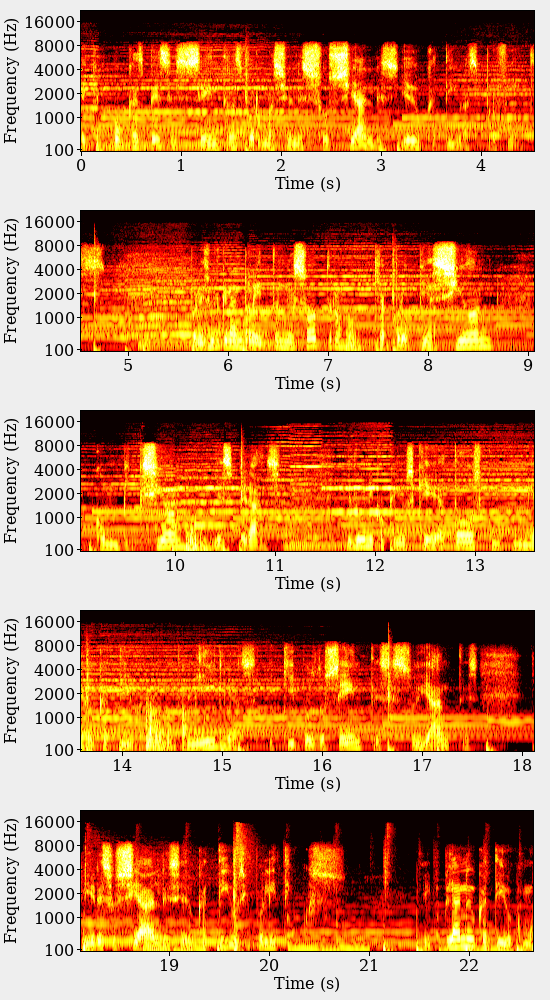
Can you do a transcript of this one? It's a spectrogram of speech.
ya que pocas veces se den transformaciones sociales y educativas profundas. Por eso el gran reto no es otro que apropiación, convicción y esperanza. Es lo único que nos queda a todos como comunidad educativa, familias, equipos docentes, estudiantes, líderes sociales, educativos y políticos. El plan educativo como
